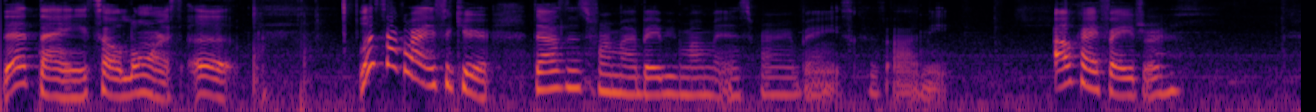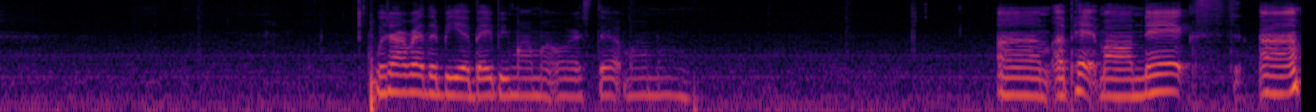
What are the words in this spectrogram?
That thing told Lawrence up. Let's talk about insecure. Thousands from my baby mama and sperm banks because I need. Okay, Phaedra. Would I rather be a baby mama or a step mama? Um, a pet mom next. Um,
